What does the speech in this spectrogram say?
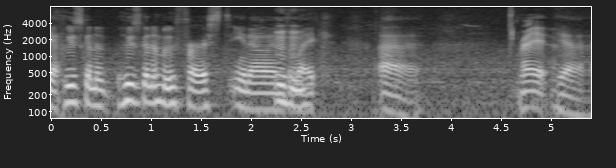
yeah, who's gonna who's gonna move first, you know, and like, uh, Right. yeah,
